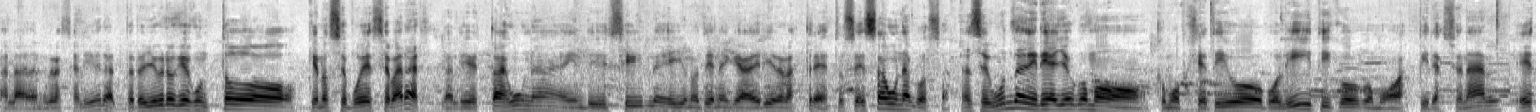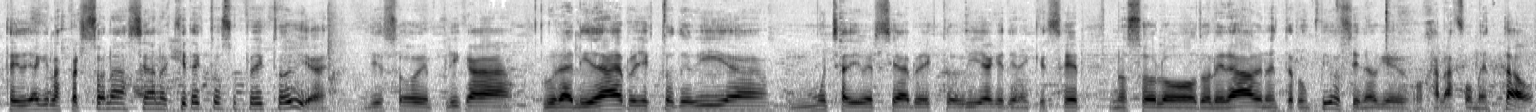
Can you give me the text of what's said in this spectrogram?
a la democracia liberal. Pero yo creo que es un todo que no se puede separar. La libertad es una, es indivisible y uno tiene que adherir a las tres. Entonces esa es una cosa. La segunda diría yo como, como objetivo político, como aspiracional, esta idea que las personas sean arquitectos de sus proyectos de vida. Y eso implica pluralidad de proyectos de vida, mucha diversidad de proyectos de vida que tienen que ser no solo tolerados y no interrumpidos, sino que ojalá fomentados.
